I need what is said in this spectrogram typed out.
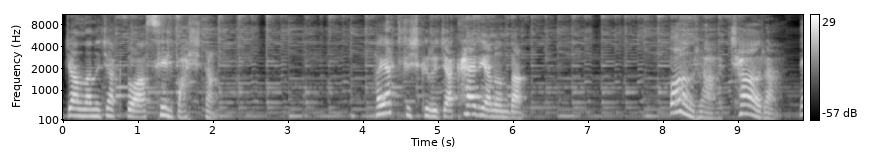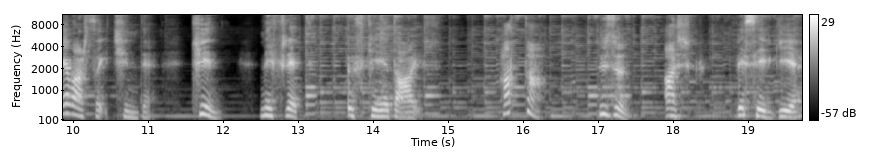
Canlanacak doğa sil baştan. Hayat fışkıracak her yanından. Bağıra, çağıra ne varsa içinde. Kin, nefret, öfkeye dair. Hatta hüzün, aşk ve sevgiye.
